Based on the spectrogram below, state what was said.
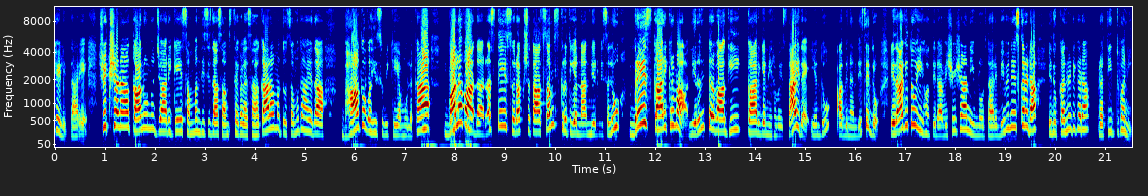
ಹೇಳಿದ್ದಾರೆ. ಶಿಕ್ಷಣ ಕಾನೂನು ಜಾರಿಗೆ ಸಂಬಂಧಿಸಿದ ಸಂಸ್ಥೆಗಳ ಸಹಕಾರ ಮತ್ತು ಸಮುದಾಯದ ಭಾಗವಹಿಸುವಿಕೆಯ ಮೂಲಕ ಬಲವಾದ ರಸ್ತೆ ಸುರಕ್ಷತಾ ಸಂಸ್ಕೃತಿಯನ್ನ ನಿರ್ಮಿಸಲು ಬ್ರೇಸ್ ಕಾರ್ಯಕ್ರಮ ನಿರಂತರವಾಗಿ ಕಾರ್ಯನಿರ್ವಹಿಸ್ತಾ ಇದೆ ಎಂದು ಅಭಿನಂದಿಸಿದ್ರು. ಇದಾಗಿತ್ತು ಈ ಹೊತ್ತಿನ ವಿಶೇಷ. ನೀವು ನೋಡ್ತಾರೆ ಬಿಬಿ ಕನ್ನಡ. ಇದು ಕನ್ನಡಿಗರ ಪ್ರತಿಧ್ವನಿ.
